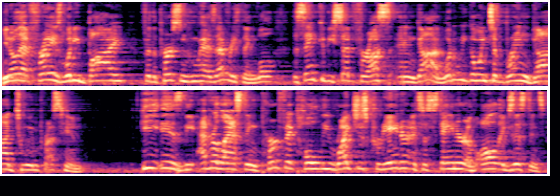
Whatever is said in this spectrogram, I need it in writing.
You know that phrase, what do you buy for the person who has everything? Well, the same could be said for us and God. What are we going to bring God to impress him? He is the everlasting, perfect, holy, righteous creator and sustainer of all existence.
